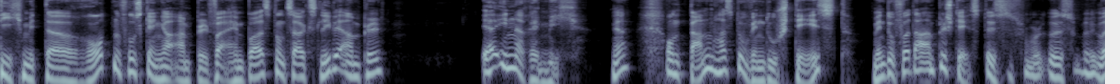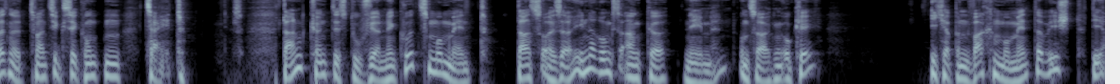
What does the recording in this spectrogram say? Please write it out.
dich mit der roten Fußgängerampel vereinbarst und sagst, liebe Ampel, erinnere mich. Ja? Und dann hast du, wenn du stehst, wenn du vor der Ampel stehst, das ist, das, ich weiß nicht, 20 Sekunden Zeit, dann könntest du für einen kurzen Moment das als Erinnerungsanker nehmen und sagen, okay, ich habe einen wachen Moment erwischt, die,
